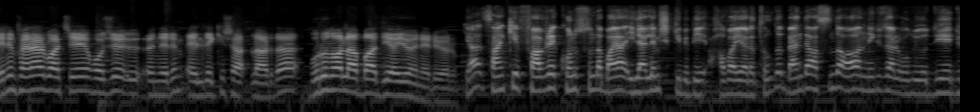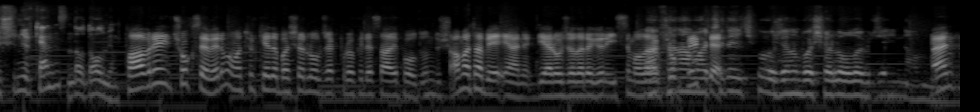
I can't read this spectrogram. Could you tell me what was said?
Benim Fenerbahçe'ye hoca önerim eldeki şartlarda Bruno Labbadia'yı öneriyorum. Ya sanki Favre konusunda bayağı ilerlemiş gibi bir hava yaratıldı. Ben de aslında aa ne güzel oluyor diye düşünürken aslında o da olmuyor. Favre'yi çok severim ama Türkiye'de başarılı olacak profile sahip olduğunu düşünüyorum. Ama tabii yani diğer hocalara göre isim Ben olarak çok büyük de. Fenerbahçe'de hiçbir hocanın başarılı olabileceğine inanmıyorum. Ben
